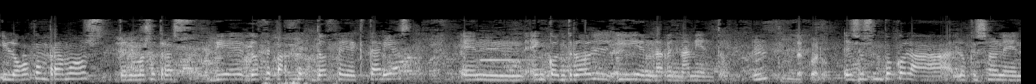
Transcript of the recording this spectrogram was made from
y luego compramos tenemos otras 10 12, 12 hectáreas en, en, control y en arrendamiento de acuerdo. Eso es un poco la, lo que son en,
